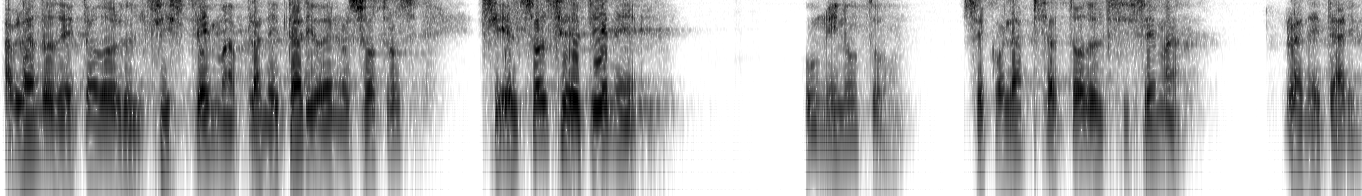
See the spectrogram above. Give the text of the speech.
hablando de todo el sistema planetario de nosotros, si el sol se detiene un minuto, se colapsa todo el sistema planetario.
